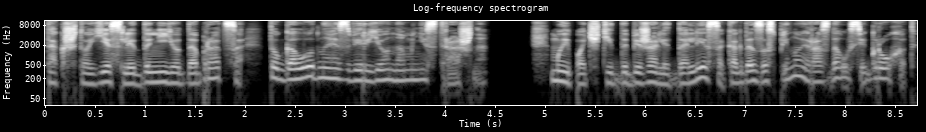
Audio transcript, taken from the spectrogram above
так что если до нее добраться, то голодное зверье нам не страшно. Мы почти добежали до леса, когда за спиной раздался грохот.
